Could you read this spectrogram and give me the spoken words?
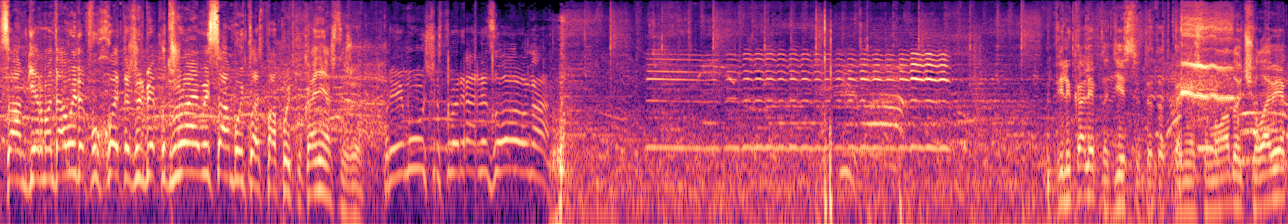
Сам Герман Давыдов уходит на Жербеку Джураева и сам будет класть попытку, конечно же. Преимущество реализовано. Великолепно действует этот, конечно, молодой человек.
